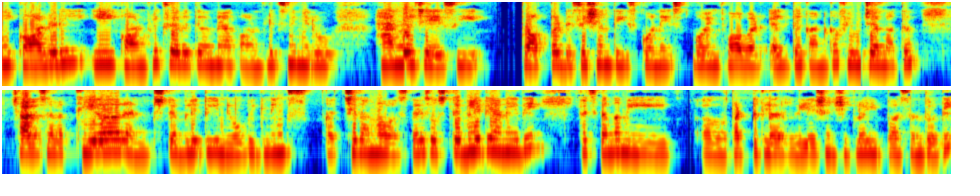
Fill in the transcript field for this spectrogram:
మీకు ఆల్రెడీ ఈ కాన్ఫ్లిక్ట్స్ ఏవైతే ఉన్నాయో ఆ కాన్ఫ్లిక్ట్స్ని మీరు హ్యాండిల్ చేసి ప్రాపర్ డెసిషన్ తీసుకొని గోయింగ్ ఫార్వర్డ్ వెళ్తే కనుక ఫ్యూచర్ మాత్రం చాలా చాలా clear and stability new beginnings ఖచ్చితంగా వస్తాయి. సో స్టెబిలిటీ అనేది ఖచ్చితంగా మీ uh, పర్టికులర్ రిలేషన్షిప్లో ఈ పర్సన్ తోటి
